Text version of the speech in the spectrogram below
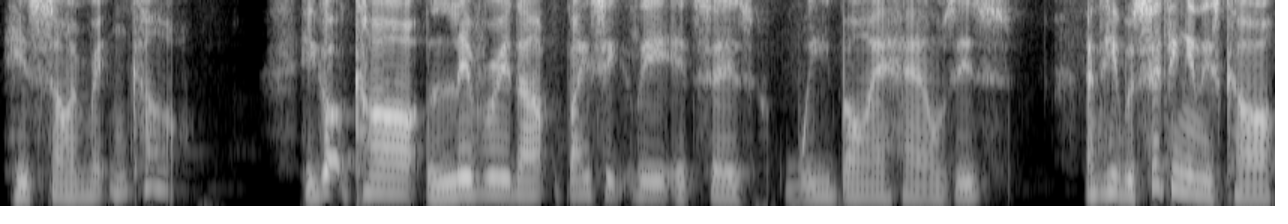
his sign written car. He got a car liveried up. Basically, it says, We buy houses. And he was sitting in his car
